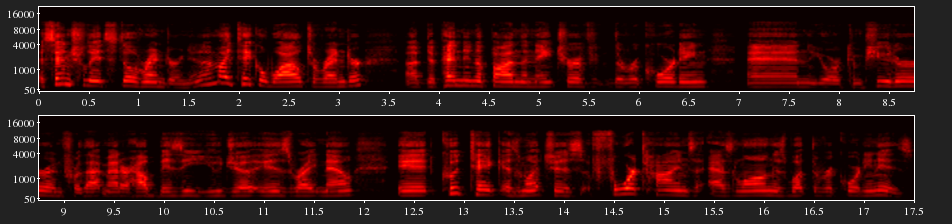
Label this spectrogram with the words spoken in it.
essentially it's still rendering. And it might take a while to render, uh, depending upon the nature of the recording and your computer, and for that matter, how busy Yuja is right now. It could take as much as four times as long as what the recording is.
